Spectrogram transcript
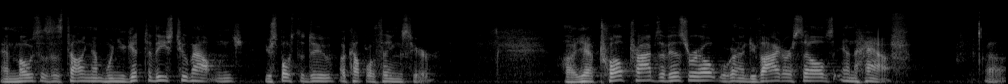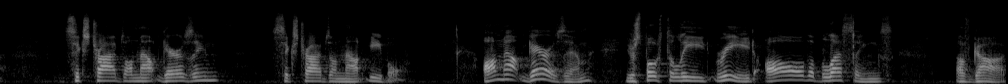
and Moses is telling them when you get to these two mountains, you're supposed to do a couple of things here. Uh, you have 12 tribes of Israel. We're going to divide ourselves in half. Uh, six tribes on Mount Gerizim, six tribes on Mount Ebal. On Mount Gerizim, you're supposed to lead, read all the blessings of God.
